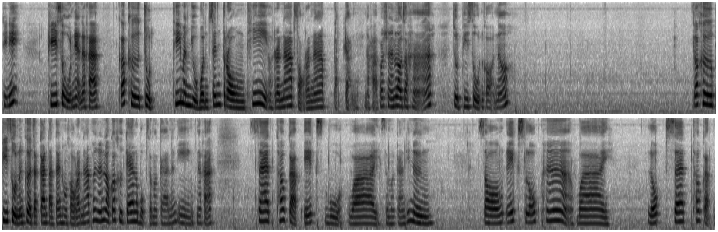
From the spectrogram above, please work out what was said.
ทีนี้ p 0เนี่ยนะคะ ก็คือจุดที่มันอยู่บนเส้นตรงที่ระนาบสองระนาบตัดกันนะคะ เพราะฉะนั้นเราจะหาจุด p 0ก่อนเนาะ ก็คือ p 0มันเกิดจากการตัดกันของสองระนาบเพราะฉะนั้นเราก็คือแก้ระบบสมการนั่นเองนะคะ z เท่ากับ x บวก y สมการที่ 1 2 x ลบ5 y ลบ z เท่ากับ 1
